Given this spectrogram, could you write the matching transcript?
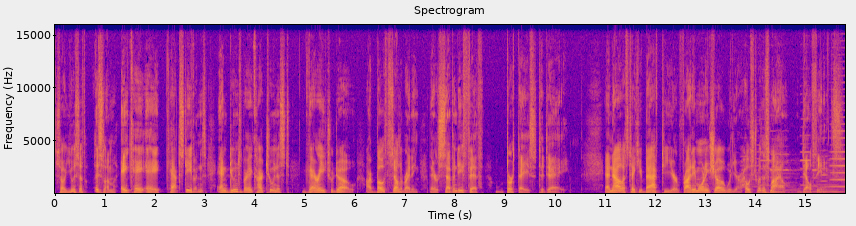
So Yusuf Islam, aka Cat Stevens, and Doonesbury cartoonist Garry Trudeau are both celebrating their 75th birthdays today. And now let's take you back to your Friday morning show with your host with a smile, Del Phoenix.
